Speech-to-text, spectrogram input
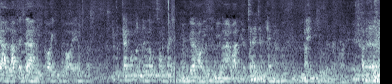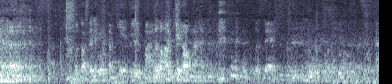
จานรับสัญญาณอีกร้อยทุกร้อยมันกลายว่ามันเหมือนเราส่องไฟมันก็เอา SBR วัดกันใช่ใช่ใช่ในวิทยุกันมาก่อน ก่อนก็เรียกว่าคอนเกตพี่มาแล้วก็คอนเกตออกมาเปิดแดงครั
